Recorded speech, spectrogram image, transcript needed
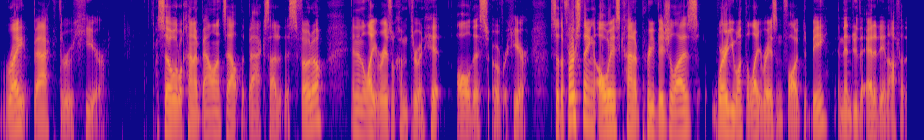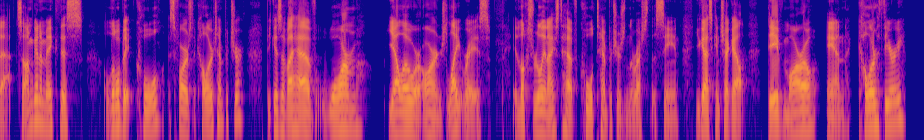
right back through here. So it'll kind of balance out the back side of this photo. And then the light rays will come through and hit all this over here. So the first thing, always kind of pre-visualize where you want the light rays and fog to be, and then do the editing off of that. So I'm going to make this a little bit cool as far as the color temperature, because if I have warm yellow or orange light rays, it looks really nice to have cool temperatures in the rest of the scene. You guys can check out Dave Morrow and Color Theory.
